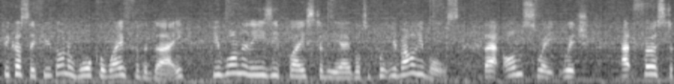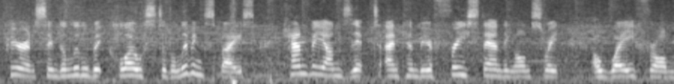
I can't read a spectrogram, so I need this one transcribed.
because if you're going to walk away for the day, you want an easy place to be able to put your valuables. That ensuite, which at first appearance seemed a little bit close to the living space, can be unzipped and can be a freestanding ensuite away from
